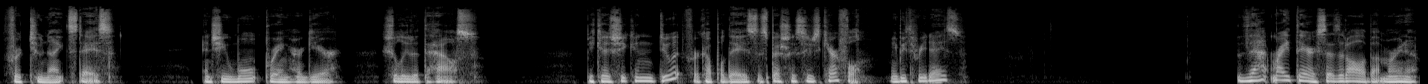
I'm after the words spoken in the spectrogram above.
for two night stays. And she won't bring her gear. She'll leave it at the house. Because she can do it for a couple days, especially if she's careful. Maybe three days. That right there says it all about Marina.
